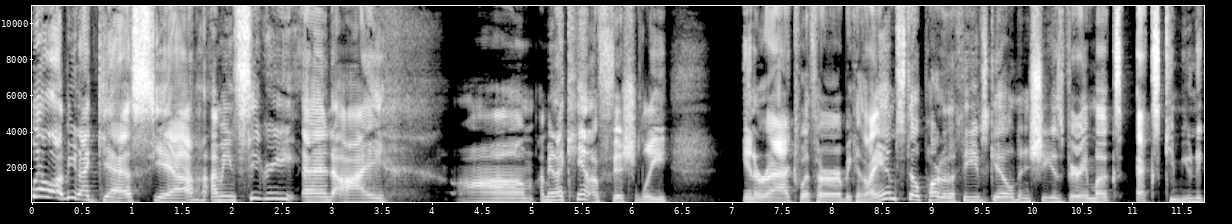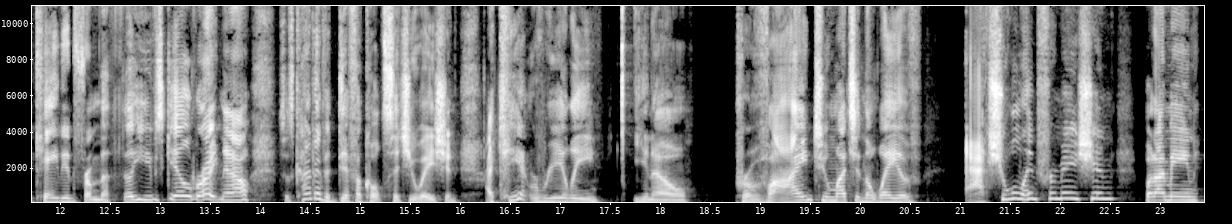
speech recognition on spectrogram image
Well, I mean, I guess, yeah. I mean, Sigri and I, um, I mean, I can't officially interact with her because I am still part of the Thieves Guild and she is very much excommunicated from the Thieves Guild right now. So it's kind of a difficult situation. I can't really, you know, provide too much in the way of actual information, but I mean,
